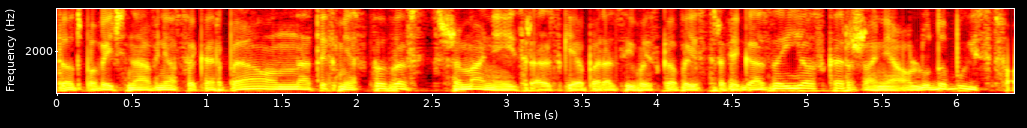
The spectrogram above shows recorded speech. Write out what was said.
To odpowiedź na wniosek RPA o natychmiastowe wstrzymanie izraelskiej operacji wojskowej w strefie gazy i oskarżenia o ludobójstwo.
